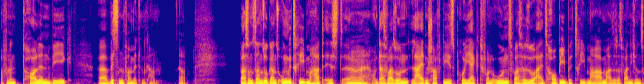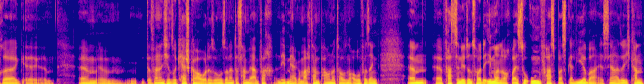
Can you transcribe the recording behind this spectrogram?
auf einen tollen Weg äh, Wissen vermitteln kann. Ja. Was uns dann so ganz umgetrieben hat, ist, äh, und das war so ein leidenschaftliches Projekt von uns, was wir so als Hobby betrieben haben. Also das war nicht unsere, äh, ähm, ähm, das war nicht unsere Cash Cow oder so, sondern das haben wir einfach nebenher gemacht, haben ein paar hunderttausend Euro versenkt ähm, äh, fasziniert uns heute immer noch, weil es so unfassbar skalierbar ist. Ja, also ich kann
